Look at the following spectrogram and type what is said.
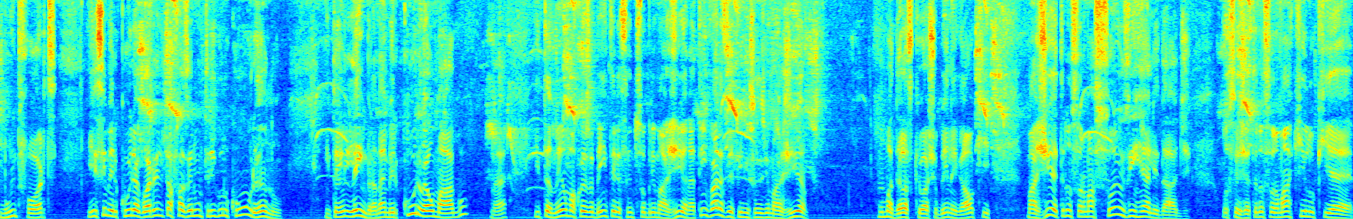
muito fortes. E esse Mercúrio agora ele está fazendo um trígono com Urano. Então lembra, né? Mercúrio é o mago, né? E também uma coisa bem interessante sobre magia, né? Tem várias definições de magia. Uma delas que eu acho bem legal que magia é transformar sonhos em realidade. Ou seja, transformar aquilo que é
